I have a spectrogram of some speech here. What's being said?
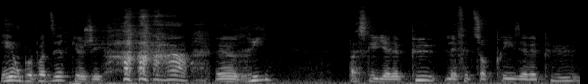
Et on peut pas dire que j'ai ha ha ha ha ri parce qu'il y avait plus l'effet de surprise, il y avait plus.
